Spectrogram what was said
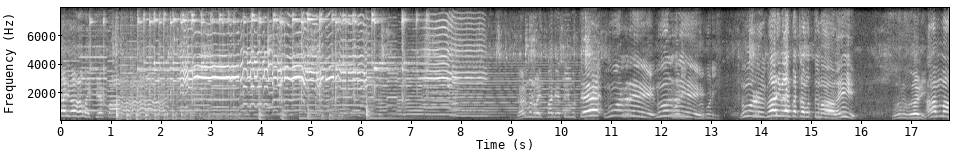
பந்தயோ வைத்திருப்பாரா தர்மன் வைப்பாதி எத்தனை முத்து? நூறு நூறு. கோடி நூறு கோடி. விலை பெற்ற முத்து மாலை. நூறு கோடி. ஆமா.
